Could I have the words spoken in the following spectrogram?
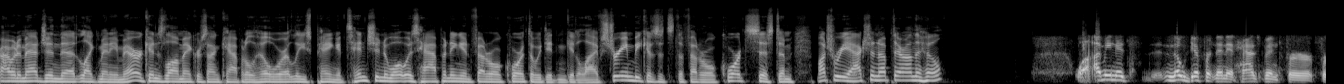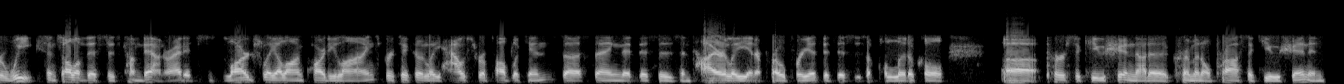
I would imagine that, like many Americans, lawmakers on Capitol Hill were at least paying attention to what was happening in federal court, though we didn't get a live stream because it's the federal court system. Much reaction up there on the Hill? Well, I mean, it's no different than it has been for, for weeks since all of this has come down, right? It's largely along party lines, particularly House Republicans uh, saying that this is entirely inappropriate, that this is a political uh, persecution, not a criminal prosecution. And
